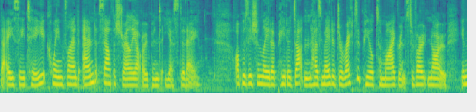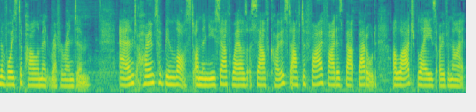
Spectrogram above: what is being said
the ACT, Queensland, and South Australia opened yesterday. Opposition leader Peter Dutton has made a direct appeal to migrants to vote no in the Voice to Parliament referendum. And homes have been lost on the New South Wales south coast after firefighters battled a large blaze overnight.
